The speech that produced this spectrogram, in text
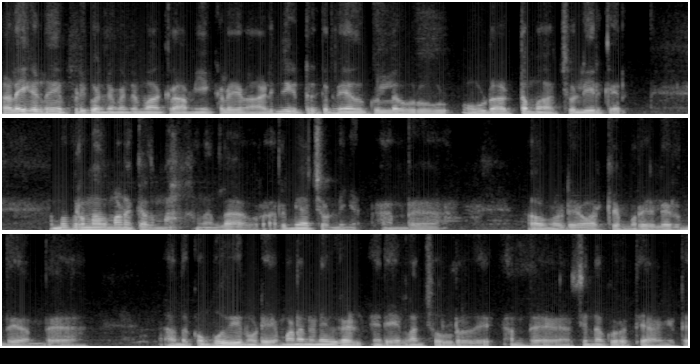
கலைகளும் எப்படி கொஞ்சம் கொஞ்சமாக கிராமிய கலையெல்லாம் அழிஞ்சிக்கிட்டு இருக்கிறதே அதுக்குள்ளே ஒரு ஊ- ஊடாட்டமாக சொல்லியிருக்காரு. ரொம்ப பிரமாதமான கதைம்மா. நல்லா ஒரு அருமையாக சொன்னீங்க. அந்த அவங்களுடைய வாழ்க்கை முறையிலிருந்து அந்த அந்த கொம்பூதியினுடைய மன நினைவுகள் இதையெல்லாம் சொல்கிறது அந்த சின்ன குரத்தை அவங்ககிட்ட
